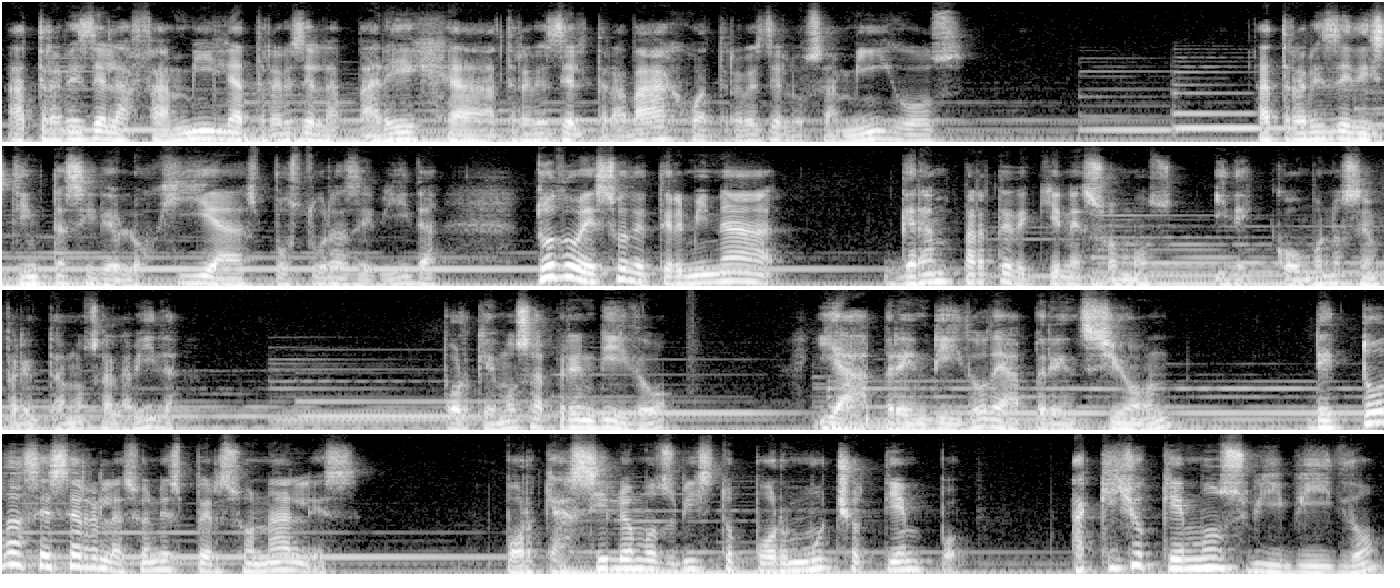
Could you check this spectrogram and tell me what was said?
A través de la familia, a través de la pareja, a través del trabajo, a través de los amigos, a través de distintas ideologías, posturas de vida. Todo eso determina gran parte de quiénes somos y de cómo nos enfrentamos a la vida. Porque hemos aprendido y ha aprendido de aprensión de todas esas relaciones personales, porque así lo hemos visto por mucho tiempo. Aquello que hemos vivido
